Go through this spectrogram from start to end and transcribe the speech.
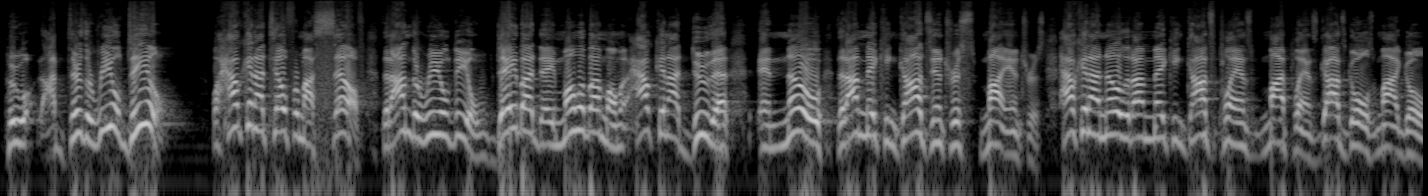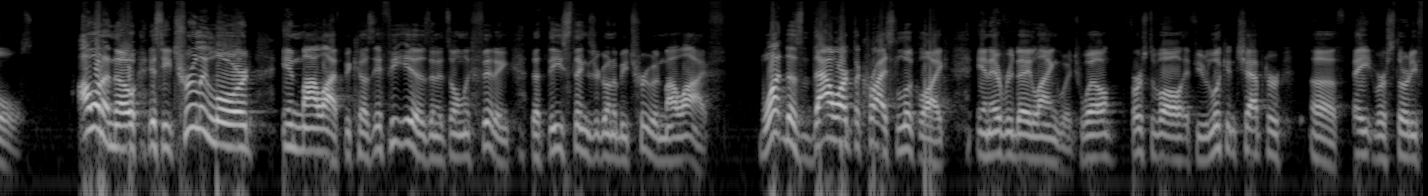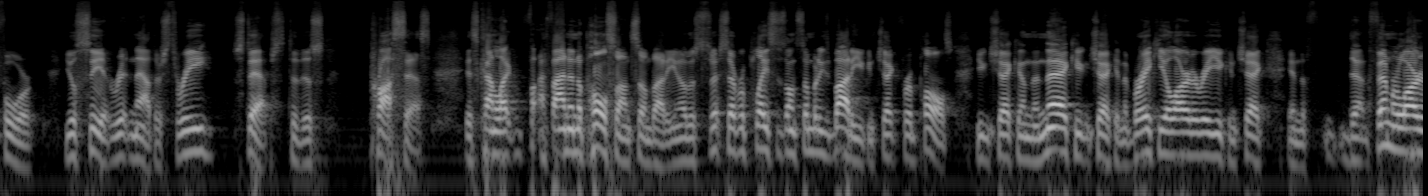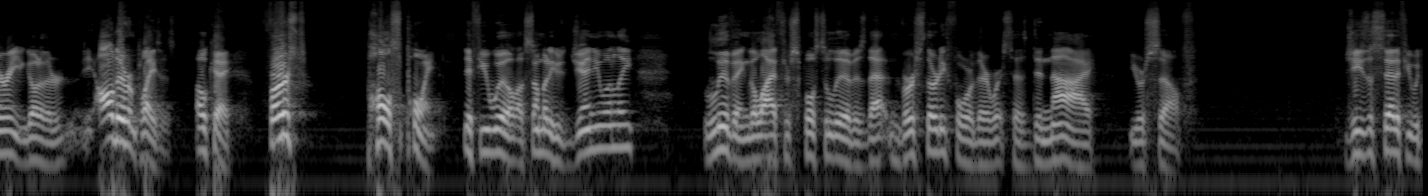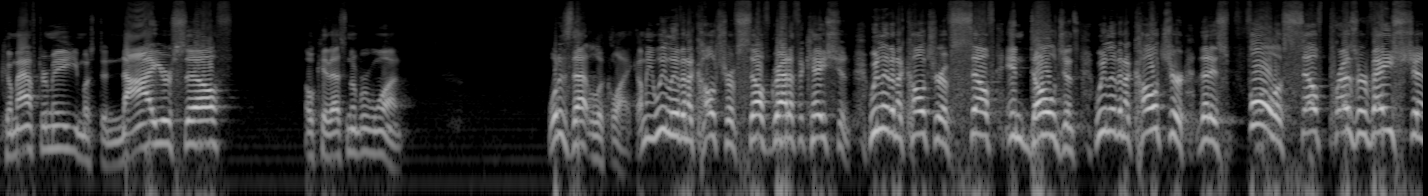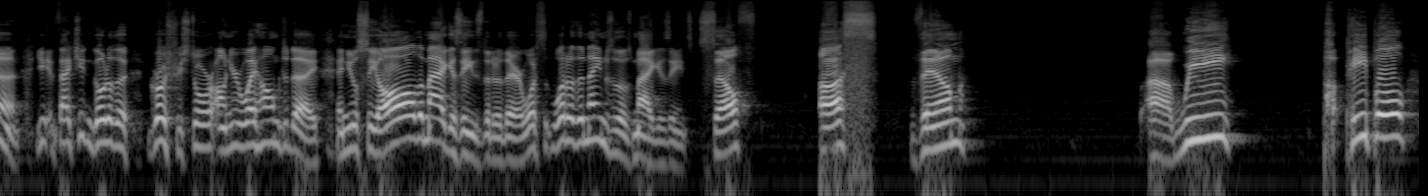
who, they're the real deal. Well, how can I tell for myself that I'm the real deal? Day by day, moment by moment, how can I do that and know that I'm making God's interests my interests? How can I know that I'm making God's plans my plans, God's goals my goals? I want to know is he truly Lord in my life? Because if he is, then it's only fitting that these things are going to be true in my life. What does thou art the Christ look like in everyday language? Well, first of all, if you look in chapter uh, 8, verse 34, you'll see it written out. There's three steps to this process. It's kind of like finding a pulse on somebody. You know, there's several places on somebody's body you can check for a pulse. You can check in the neck, you can check in the brachial artery, you can check in the, femoral artery, you can go to all different places. Okay, first pulse point, if you will, of somebody who's genuinely living the life they're supposed to live is that in verse 34 there where it says, Deny yourself. Jesus said, If you would come after me, you must deny yourself. Okay, that's number one. What does that look like? I mean, we live in a culture of self gratification. We live in a culture of self indulgence. We live in a culture that is full of self preservation. In fact, you can go to the grocery store on your way home today and you'll see all the magazines that are there. What's, what are the names of those magazines? Self, us, them, uh, we, people,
